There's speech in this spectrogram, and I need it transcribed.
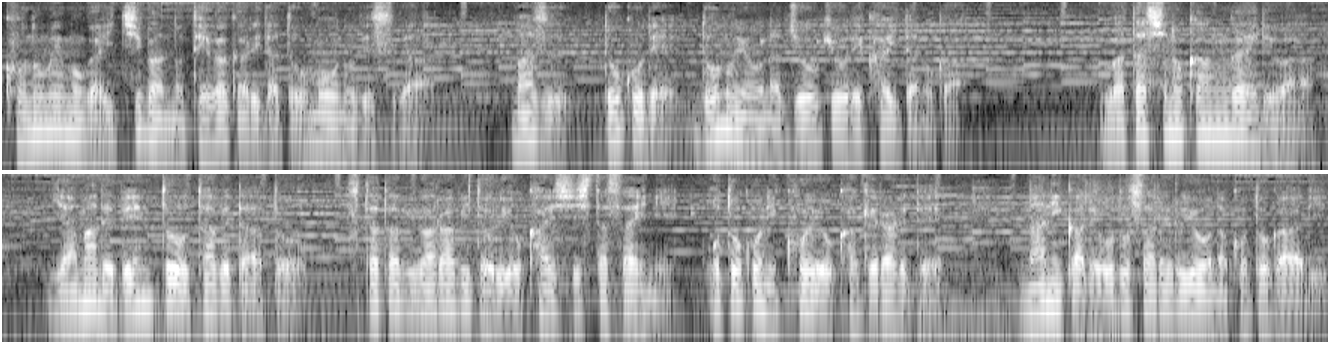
このメモが一番の手がかりだと思うのですがまずどこでどのような状況で書いたのか。私の考えでは山で弁当を食べた後再びわらび取りを開始した際に男に声をかけられて何かで脅されるようなことがあり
